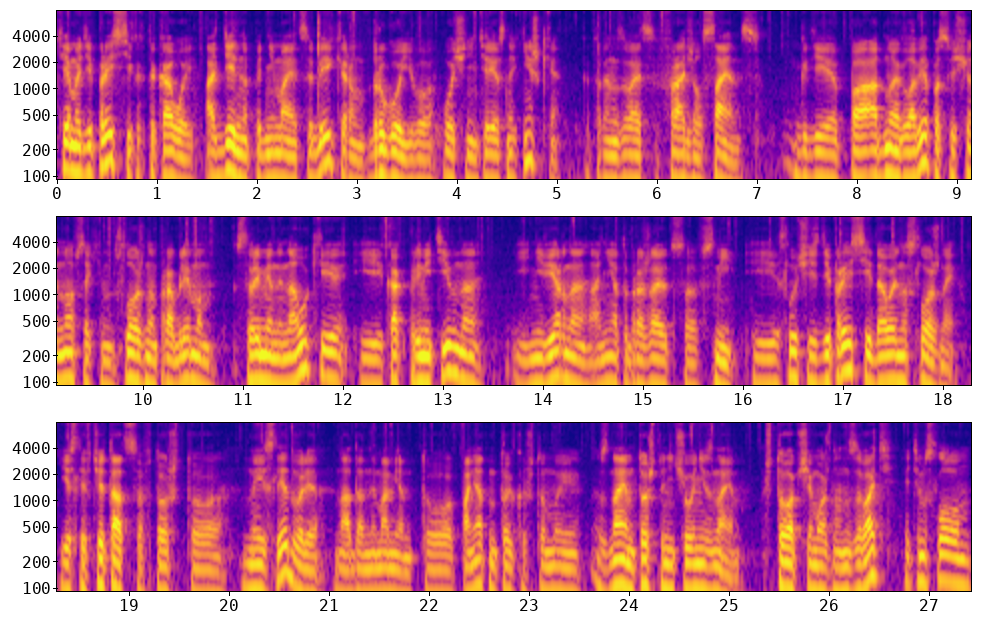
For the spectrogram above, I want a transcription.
тема депрессии как таковой отдельно поднимается Бейкером в другой его очень интересной книжке, которая называется Fragile Science где по одной главе посвящено всяким сложным проблемам современной науки и как примитивно и неверно они отображаются в СМИ. И случай с депрессией довольно сложный. Если вчитаться в то, что мы исследовали на данный момент, то понятно только, что мы знаем то, что ничего не знаем. Что вообще можно называть этим словом?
